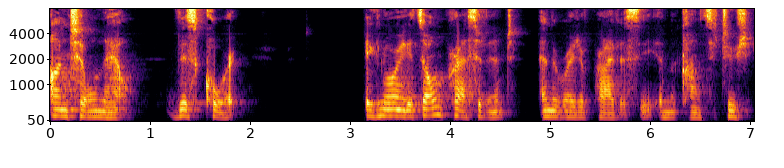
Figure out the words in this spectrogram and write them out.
until now. This court ignoring its own precedent and the right of privacy in the Constitution.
